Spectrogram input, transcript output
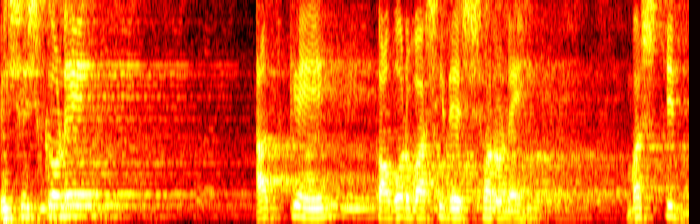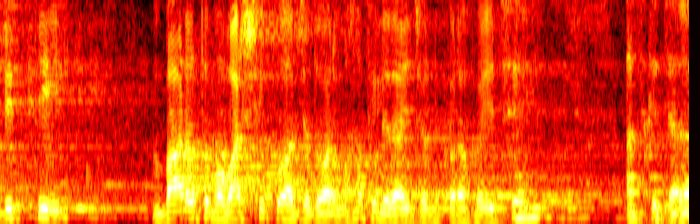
বিশেষ করে আজকে কবরবাসীদের স্মরণে মসজিদ ভিত্তিক বারোতম বার্ষিক ওয়াজ মাহফিলের আয়োজন করা হয়েছে। আজকে যারা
